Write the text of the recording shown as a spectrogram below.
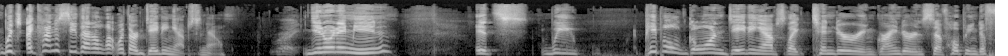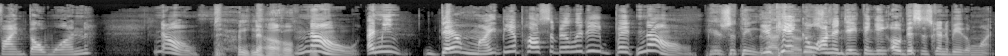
which I kind of see that a lot with our dating apps now. Right. You know what I mean? It's we people go on dating apps like Tinder and Grindr and stuff hoping to find the one. No. no. No. I mean, there might be a possibility, but no. Here's the thing that You I've can't go noticed. on a date thinking, "Oh, this is going to be the one."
